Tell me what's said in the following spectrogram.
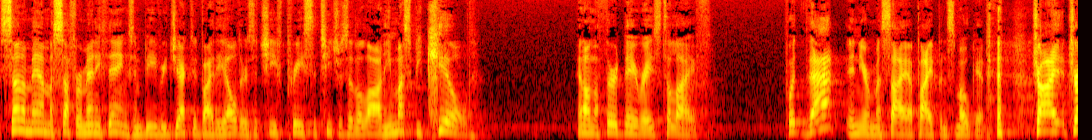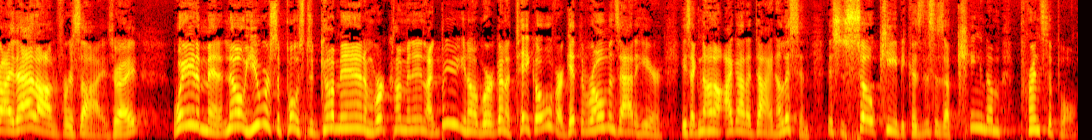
Son of Man must suffer many things and be rejected by the elders, the chief priests, the teachers of the law, and he must be killed and on the third day raised to life. Put that in your Messiah pipe and smoke it. try, try that on for size, right? Wait a minute. No, you were supposed to come in and we're coming in like, you know, we're going to take over, get the Romans out of here. He's like, no, no, I got to die. Now listen, this is so key because this is a kingdom principle.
